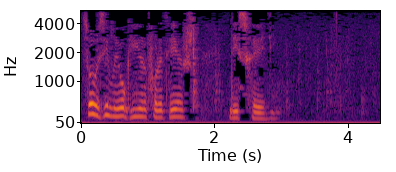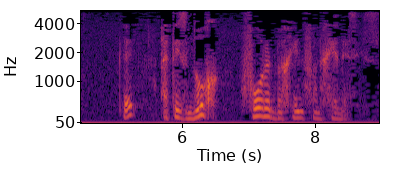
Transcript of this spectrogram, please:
Zo zien we ook hier voor het eerst die scheiding. Het is nog voor het begin van Genesis.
